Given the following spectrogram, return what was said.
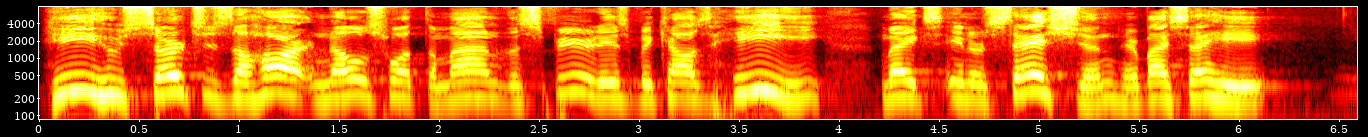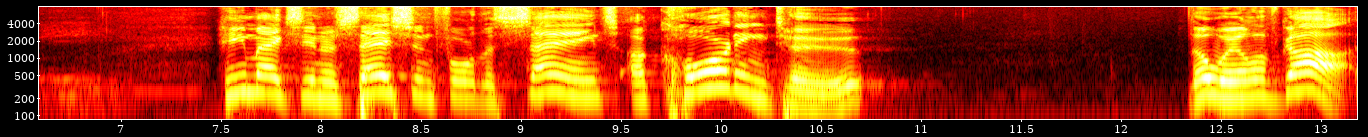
he who searches the heart knows what the mind of the Spirit is because he makes intercession. Everybody say he. He makes intercession for the saints according to the will of God.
